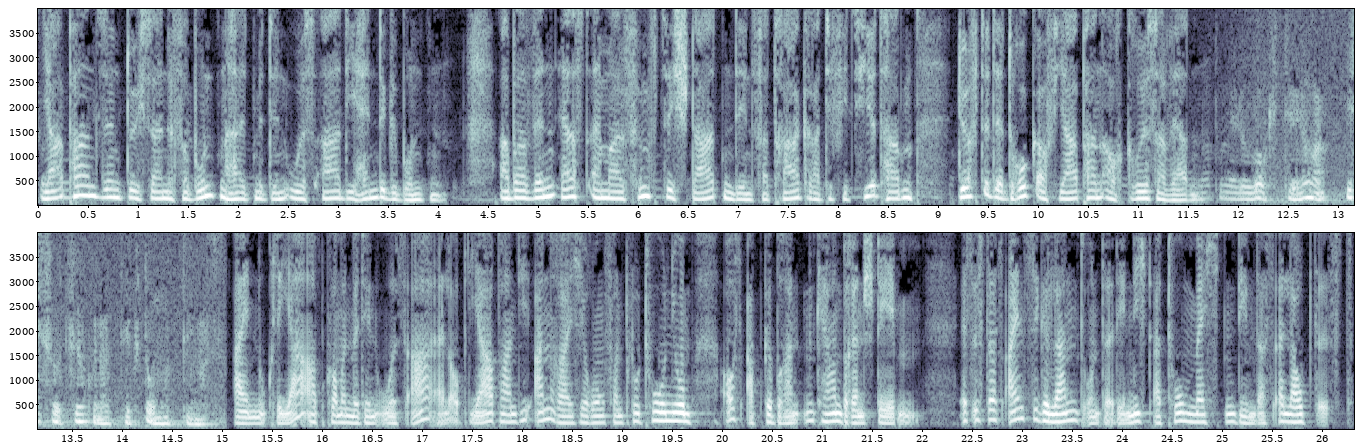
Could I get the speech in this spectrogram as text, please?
Japan sind durch seine Verbundenheit mit den USA die Hände gebunden. Aber wenn erst einmal 50 Staaten den Vertrag ratifiziert haben, dürfte der Druck auf Japan auch größer werden. Ein Nuklearabkommen mit den USA erlaubt Japan die Anreicherung von Plutonium aus abgebrannten Kernbrennstäben. Es ist das einzige Land unter den Nicht-Atommächten, dem das erlaubt ist.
